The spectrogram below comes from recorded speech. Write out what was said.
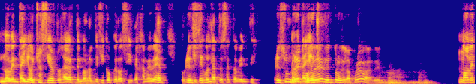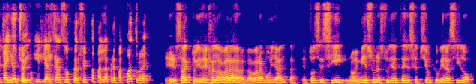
98 aciertos, a ver, te lo ratifico, pero sí, déjame ver, porque aquí tengo el dato exactamente. Es un récord ¿eh? dentro de la prueba. 98 y, le alcanzó perfecto para la prepa 4, ¿eh? Exacto, y deja la vara, la vara muy alta. Entonces, sí, Noemí es una estudiante de excepción que hubiera sido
